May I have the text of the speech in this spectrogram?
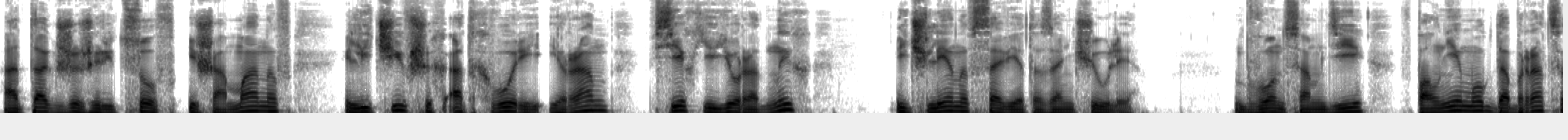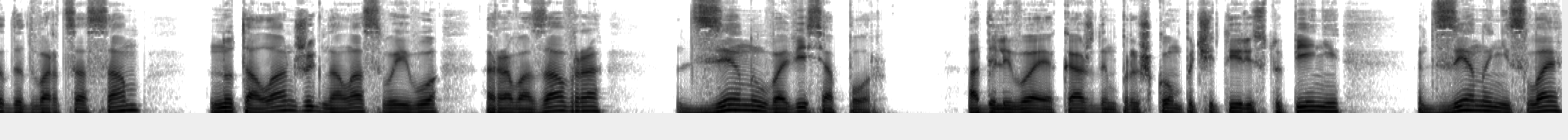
а также жрецов и шаманов, лечивших от хворей и ран всех ее родных и членов Совета Занчули. Бвон Самди вполне мог добраться до дворца сам, но Таланжи гнала своего равозавра Дзену во весь опор — Одолевая каждым прыжком по четыре ступени, Дзена несла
